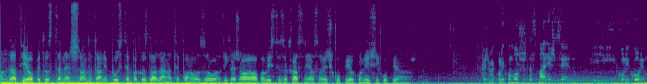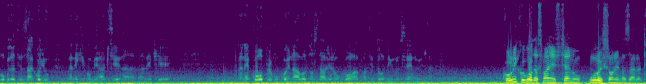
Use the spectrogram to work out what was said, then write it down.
onda ti opet ustaneš, onda te oni puste, pa kroz dva dana te ponovo zovu, onda ti kažeš, a pa vi ste zakasnili, ja sam već kupio, ako nisi kupio, znaš. Kaži mi, koliko možeš da smanjiš cenu i, i koliko oni mogu da te zakolju na neke kombinacije, na, na neke na neku opremu koja je navodno stavljena u kola, pa ti to dignu cenu i šta? Koliko god da smanjiš cenu, uvek su oni na zaradi.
